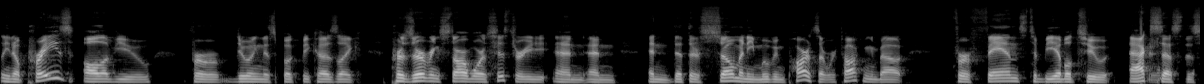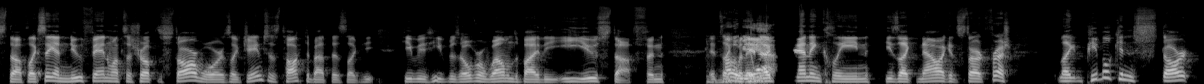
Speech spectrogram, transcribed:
you know, praise all of you for doing this book because, like, preserving Star Wars history and and and that there's so many moving parts that we're talking about for fans to be able to access this stuff. Like, say a new fan wants to show up to Star Wars, like James has talked about this. Like he he he was overwhelmed by the EU stuff, and it's like oh, when yeah. they like canning clean, he's like, now I can start fresh. Like people can start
